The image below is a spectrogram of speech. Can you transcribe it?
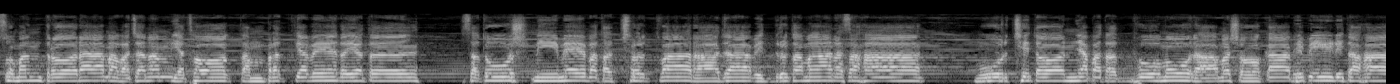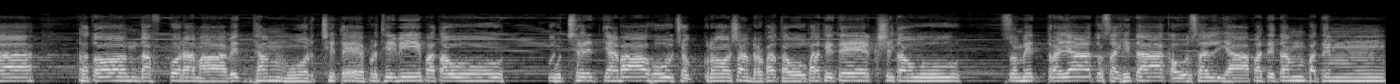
सुमन्त्रो रामवचनम् यथोक्तम् प्रत्यवेदयत्। स तूष्णीमेव तच्छ्रुत्वा राजा विद्रुतमानसः। मूर्च्छितोऽन्यपतद्भूमौ रामशोकाभिपीडितः ततोऽन्तः पुरमाविद्धम् मूर्च्छिते पृथिवीपतौ। उच्छ्रित्य बाहू चुक्रोश नृपतौ पतिते क्षितौ। सुमित्रया तु सहिता कौसल्या पतितम् पतिम्।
